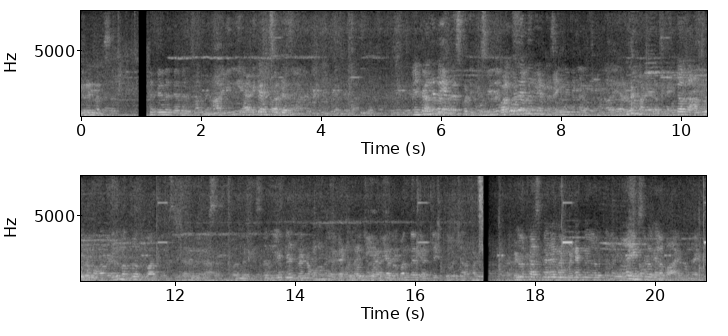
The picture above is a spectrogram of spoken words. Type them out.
ಯೂರಿನಲ್ ಸರ್? ಹಾ, ಇಲ್ಲಿ ಎರಡು ಕೆಲಸ ಇದೆ ಸರ್ ಇದು ಮತ್ತೊಂದು ಬಾತ್ರೂಮ್ ಬಂದರಿಗೆ ಅಟ್ಲೀಸ್ಟ್ ಚೆನ್ನಾಗಿ ಮಾಡಿ ಮಿಡ್ಲ್ ಕ್ಲಾಸ್ ಮೇಲೆ ನಮ್ಮ ಮಂಡ್ಯದ ಮೇಲೆ ಹೋಗ್ತಲ್ಲ ಎಲ್ಲ ಹೆಂಗಸರಿಗೆಲ್ಲ ಭಾರಿ ತೊಂದರೆ ಆಯ್ತು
